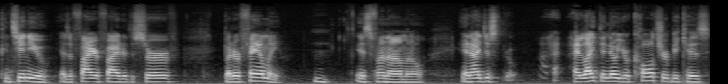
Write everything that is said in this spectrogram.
continue as a firefighter to serve. But her family mm. is phenomenal, and I just I, like to know your culture because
